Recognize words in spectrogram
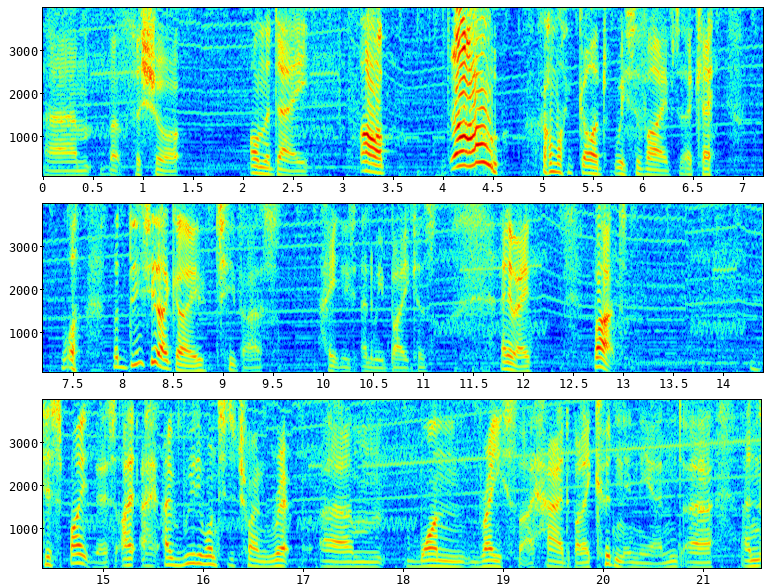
Um, but for sure, on the day, oh, oh, oh my God, we survived. Okay, what? what did you see that guy? Cheap ass. Hate these enemy bikers. Anyway, but despite this, I, I, I, really wanted to try and rip um, one race that I had, but I couldn't in the end. Uh, and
